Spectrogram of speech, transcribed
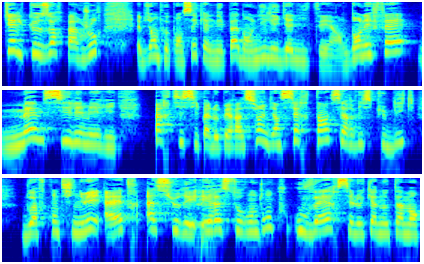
quelques heures par jour, eh bien, on peut penser qu'elle n'est pas dans l'illégalité. Hein. Dans les faits, même si les mairies participent à l'opération, eh bien certains services publics doivent continuer à être assurés et resteront donc ouverts. C'est le cas notamment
